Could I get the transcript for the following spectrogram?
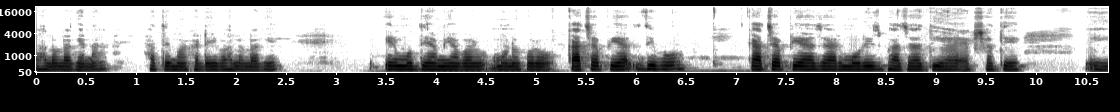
ভালো লাগে না। হাতে মাখাটাই ভালো লাগে। এর মধ্যে আমি আবার মনে করো কাঁচা পেঁয়াজ দিব। কাঁচা পেঁয়াজ আর মরিচ ভাজা দিয়ে একসাথে এই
